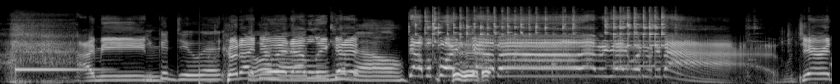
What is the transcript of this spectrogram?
I mean, You could do it. Could I do ahead, it, Emily? ring Can the I? bell. Double point double! Have a great 125. Jared,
